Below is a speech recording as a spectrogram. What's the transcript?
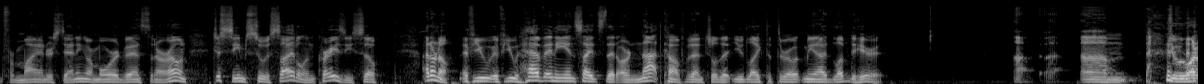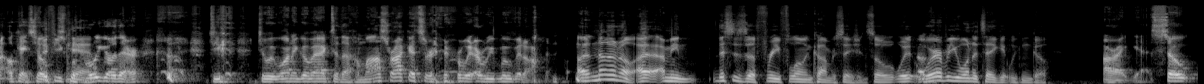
from my understanding, are more advanced than our own. Just seems suicidal and crazy. So I don't know if you if you have any insights that are not confidential that you'd like to throw at me. I'd love to hear it. Uh, uh um, do we want to? Okay, so, if you so can. before we go there, do you, do we want to go back to the Hamas rockets, or are we moving on? Uh, no, no, no. I, I, mean, this is a free flowing conversation. So okay. wherever you want to take it, we can go. All right. Yeah. So,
